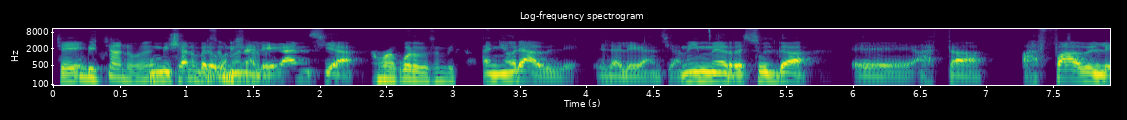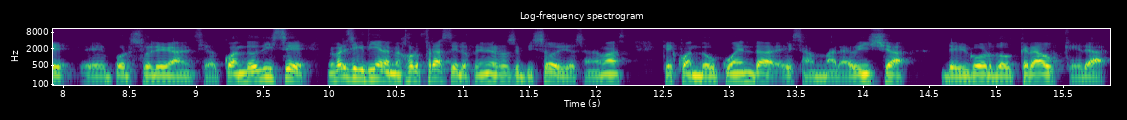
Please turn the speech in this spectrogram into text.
Sí, Un villano, ¿eh? Un villano, pero un con una elegancia No me acuerdo que es un villano. añorable, es la elegancia. A mí me resulta eh, hasta afable eh, por su elegancia. Cuando dice, me parece que tiene la mejor frase de los primeros dos episodios, además, que es cuando cuenta esa maravilla del gordo Kraus, que era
